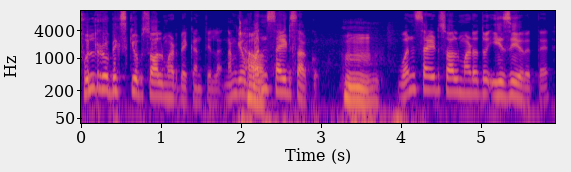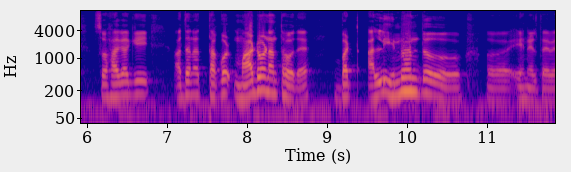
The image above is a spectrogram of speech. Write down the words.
ಫುಲ್ ರೂಬಿಕ್ಸ್ ಕ್ಯೂಬ್ ಸಾಲ್ವ್ ಮಾಡಬೇಕಂತಿಲ್ಲ. ನಮಗೆ. ಒನ್ ಸೈಡ್ ಸಾಕು. ಒನ್ ಒಂದು ಸೈಡ್ ಸಾಲ್ವ್ ಮಾಡೋದು ಈಸಿ ಇರುತ್ತೆ. ಸೊ ಹಾಗಾಗಿ ಅದನ್ನು ತಗೊಳ್ ಮಾಡೋಣ ಅಂತ ಹೋದೆ. ಬಟ್ ಅಲ್ಲಿ ಇನ್ನೊಂದು ಏನು ಹೇಳ್ತೇವೆ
